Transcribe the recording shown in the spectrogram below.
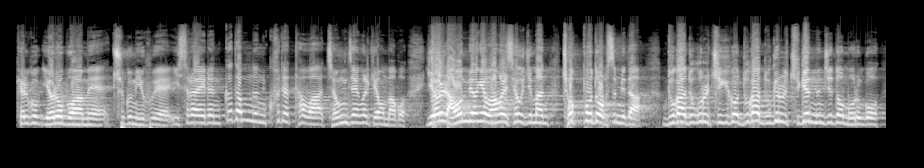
결국 여로보암의 죽음 이후에 이스라엘은 끝없는 쿠데타와 정쟁을 경험하고 19명의 왕을 세우지만 적보도 없습니다. 누가 누구를 죽이고 누가 누구를 죽였는지도 모르고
